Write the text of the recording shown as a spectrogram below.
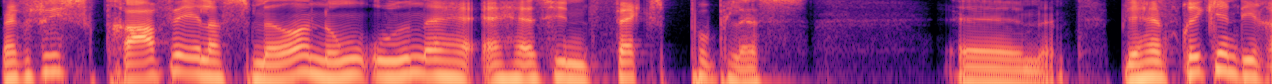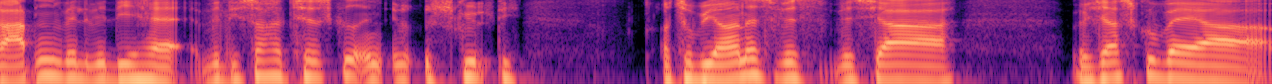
Man kan ikke straffe eller smadre nogen, uden at, at have sine facts på plads. Øh, bliver han frikendt i retten, vil, vil, de have, vil de så have tæsket en uskyldig. Og to be honest, hvis, hvis, jeg, hvis jeg skulle være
